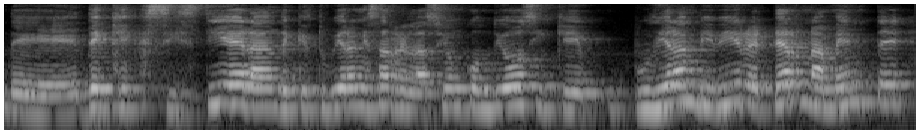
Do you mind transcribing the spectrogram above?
de, de, que existieran, de que tuvieran esa relación con Dios y que pudieran vivir eternamente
